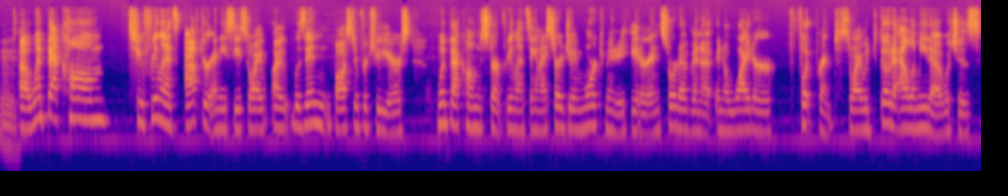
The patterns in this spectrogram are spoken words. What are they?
Mm. Uh, went back home to freelance after NEC. So I I was in Boston for two years. Went back home to start freelancing, and I started doing more community theater and sort of in a in a wider footprint. So I would go to Alameda, which is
